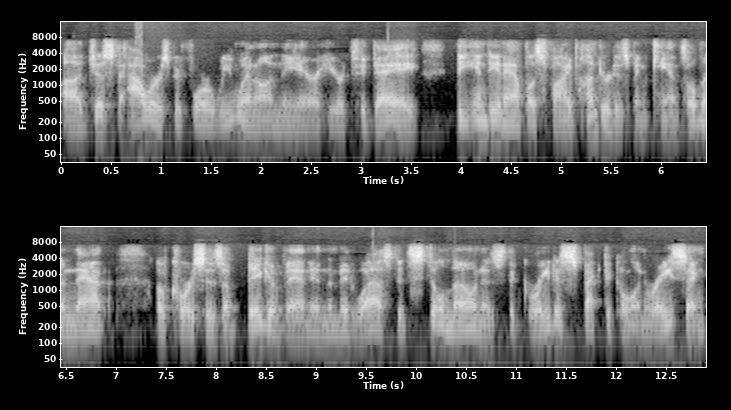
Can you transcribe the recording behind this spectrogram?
uh, just hours before we went on the air here today. The Indianapolis 500 has been canceled, and that of course, is a big event in the Midwest. It's still known as the greatest spectacle in racing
